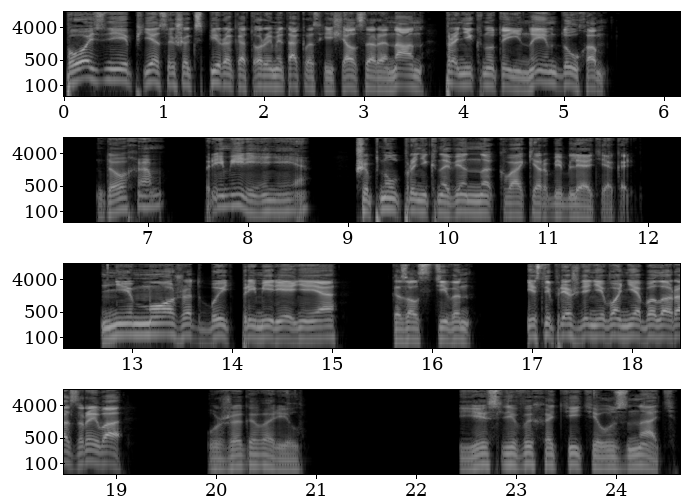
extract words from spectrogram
Поздние пьесы Шекспира, которыми так восхищался Ренан, проникнуты иным духом. «Духом примирения», — шепнул проникновенно квакер-библиотекарь. «Не может быть примирения», — сказал Стивен, «если прежде него не было разрыва». «Уже говорил». «Если вы хотите узнать,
